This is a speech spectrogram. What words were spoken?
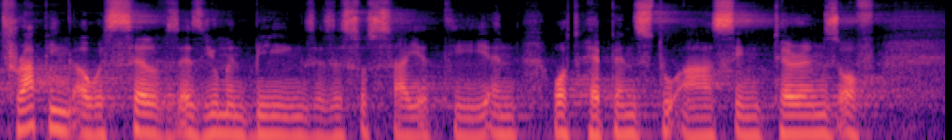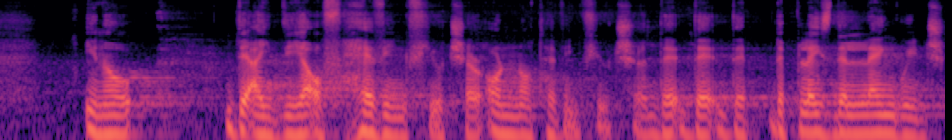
trapping ourselves as human beings, as a society, and what happens to us in terms of, you know, the idea of having future or not having future, the, the, the, the, place the language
